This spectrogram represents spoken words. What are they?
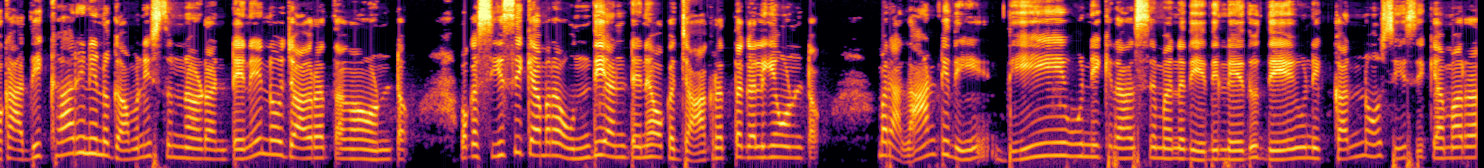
ఒక అధికారి నిన్ను గమనిస్తున్నాడు అంటేనే నువ్వు జాగ్రత్తగా ఉంటావు. ఒక సీసీ కెమెరా ఉంది అంటేనే ఒక జాగ్రత్త కలిగి ఉంటావు. మరి అలాంటిది దేవునికి రహస్యమైనది ఏది లేదు. దేవుని కన్ను సీసీ కెమెరా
